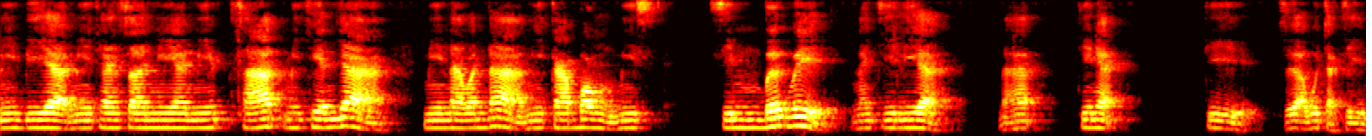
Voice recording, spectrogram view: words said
มิเบีย มีแทนซาเนีย มีซาร์ดมีเคนยา มีนาวันดา มีกาบอง มีซิมเบิร์กเวไนจีเรียนะฮะที่เนี่ยที่ซื้ออาวุธจากจีน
